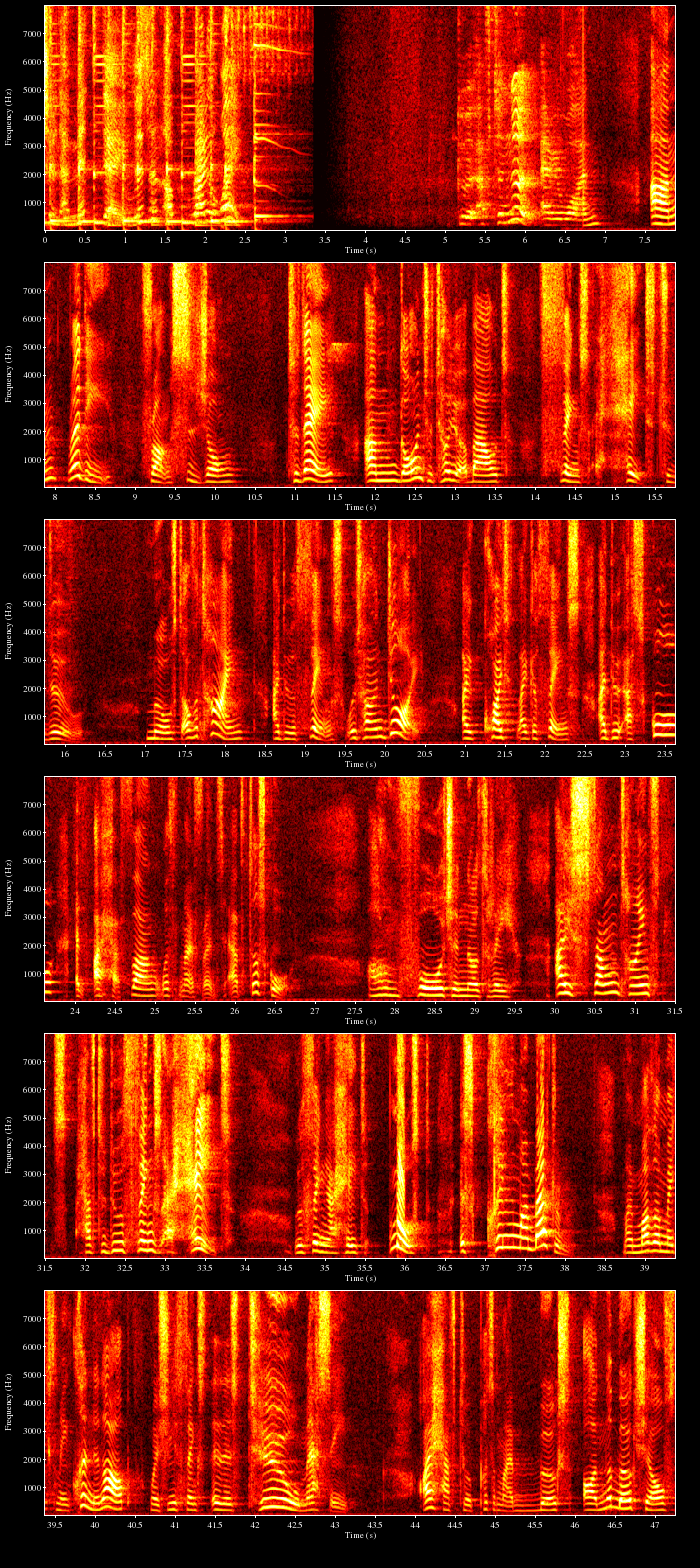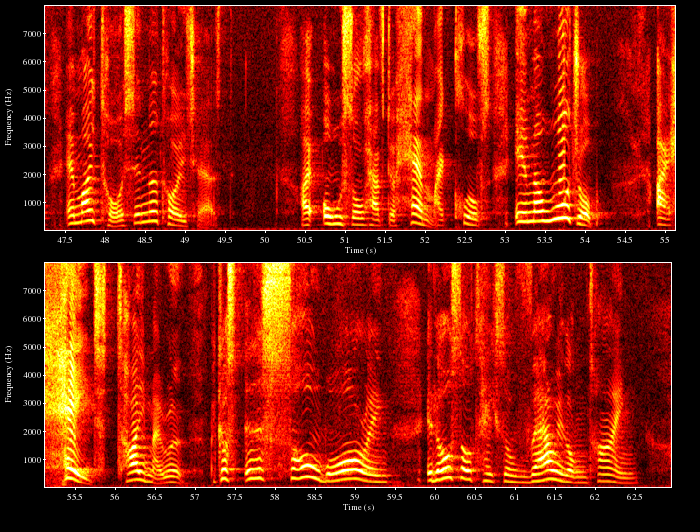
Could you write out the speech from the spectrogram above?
attention at midday. Listen up right away. Good afternoon, everyone. I'm Ready from Sizhong. Today, I'm going to tell you about things I hate to do. Most of the time, I do things which I enjoy. I quite like the things I do at school and I have fun with my friends after school. Unfortunately, I sometimes have to do things I hate. The thing I hate most is cleaning my bedroom. My mother makes me clean it up when she thinks it is too messy. I have to put my books on the bookshelves and my toys in the toy chest. I also have to hang my clothes in my wardrobe. I hate tidying my room because it is so boring. It also takes a very long time.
